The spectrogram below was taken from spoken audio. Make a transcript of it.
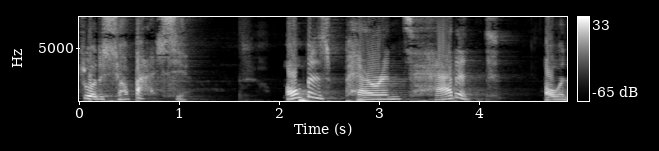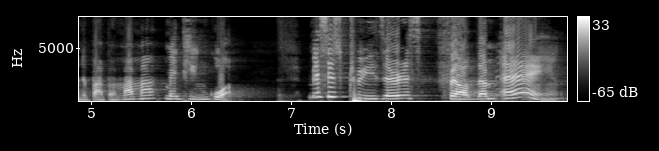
做的小把戏？Owen's parents hadn't. 欧文的爸爸妈妈没听过。Mrs. Tweezers filled them in.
